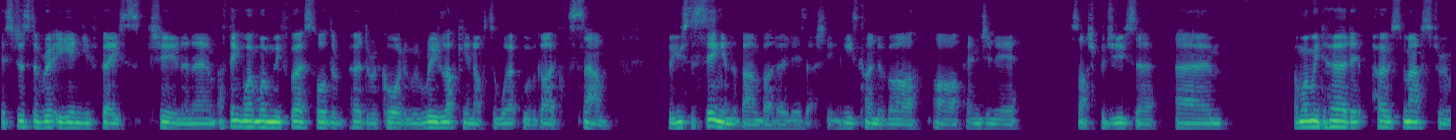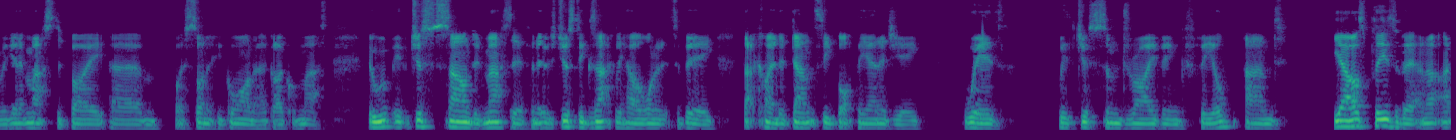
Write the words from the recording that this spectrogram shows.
it's just a really in your face tune. And um, I think when, when we first heard the, heard the recording, we were really lucky enough to work with a guy called Sam, who used to sing in the band Bad Ideas actually, and he's kind of our our engineer slash producer. Um, and when we'd heard it post mastering, we get it mastered by um, by Sonic Iguana, a guy called Mass. It, it just sounded massive, and it was just exactly how I wanted it to be. That kind of dancey, boppy energy with with just some driving feel. And yeah, I was pleased with it. And I,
